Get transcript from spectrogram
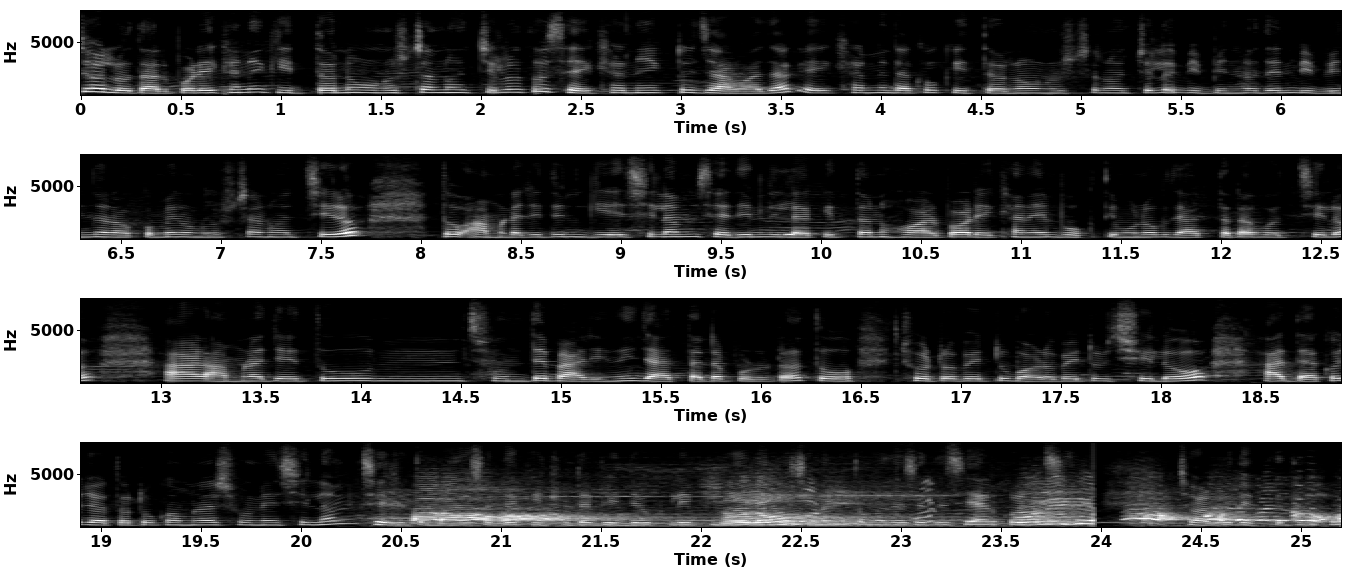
চলো, তারপর এখানে কীর্তনের অনুষ্ঠান হচ্ছিল, তো সেইখানে একটু যাওয়া যাক। এইখানে দেখো কীর্তনের অনুষ্ঠান হচ্ছিল, বিভিন্ন দিন বিভিন্ন রকমের অনুষ্ঠান হচ্ছিল। তো আমরা যেদিন গিয়েছিলাম সেদিন লীলা কীর্তন হওয়ার পর এখানে ভক্তিমূলক যাত্রাটা হচ্ছিল। আর আমরা যেহেতু শুনতে পারিনি যাত্রাটা পুরোটা, তো ছোট বেটু, বড় বেটু ছিল। আর দেখো, যতটুকু আমরা শুনেছিলাম, সেটি তোমাদের সাথে কিছুটা ভিডিও ক্লিপ নিয়ে রেখেছিলাম। তোমাদের সাথে শেয়ার করছি। চলো দেখতে থাকো।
